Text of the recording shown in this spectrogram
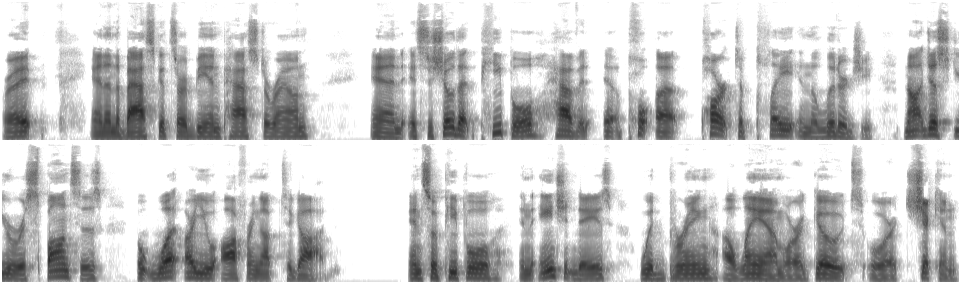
right? And then the baskets are being passed around. And it's to show that people have a, a, a part to play in the liturgy, not just your responses, but what are you offering up to God? And so people in the ancient days would bring a lamb or a goat or a chicken,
